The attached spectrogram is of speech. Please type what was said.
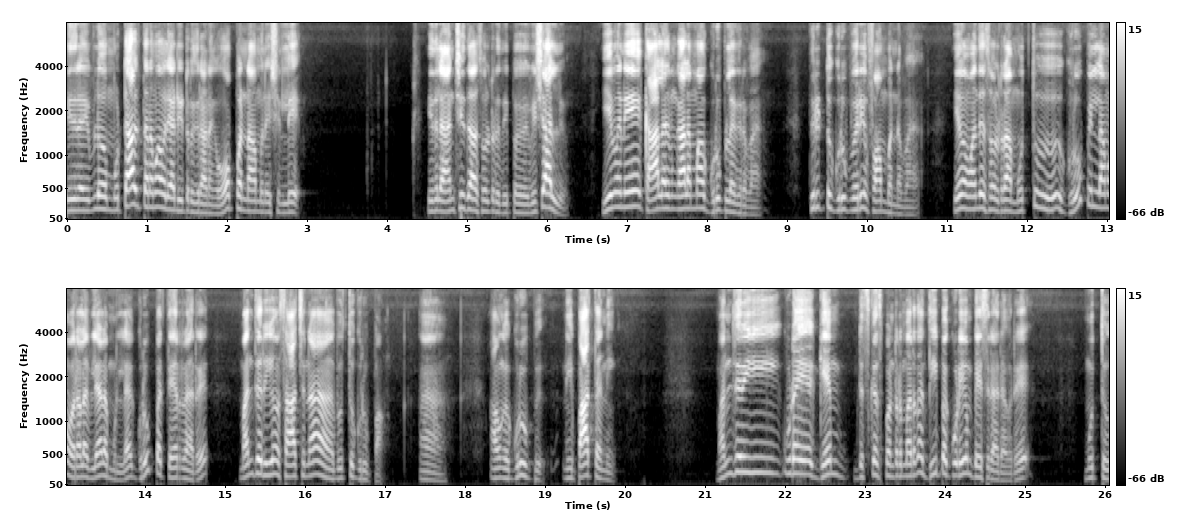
இதில் இவ்வளோ முட்டாள்தனமாக விளையாடிட்டு இருக்கிறானுங்க ஓப்பன் நாமினேஷன்லே இதில் அன்ஷிதா சொல்கிறது இப்போ விஷால் இவனே காலங்காலமாக குரூப்பில் இருக்கிறவன். திருட்டு குரூப் வரையும் ஃபார்ம் பண்ணவன். இவன் வந்து சொல்கிறான் முத்து குரூப் இல்லாமல் அவரால் விளையாட முடியல. குரூப்பை தேடுறாரு. மஞ்சரியும் சாச்சுனா முத்து குரூப்பான் ஆ அவங்க குரூப்பு நீ பார்த்த நீ. மஞ்சரி கூட கேம் டிஸ்கஸ் பண்ணுற மாதிரி தான் தீபக் கூடயும் பேசுகிறாரு அவர். முத்து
